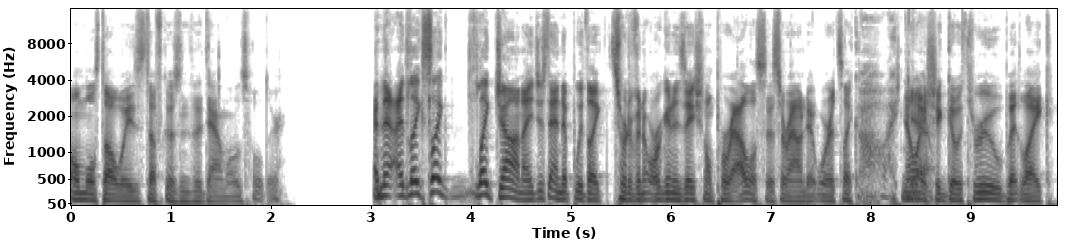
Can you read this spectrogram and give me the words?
almost always stuff goes into the downloads folder. And then I'd like like like John, I just end up with like sort of an organizational paralysis around it, where it's like, oh, I know I should go through, but like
